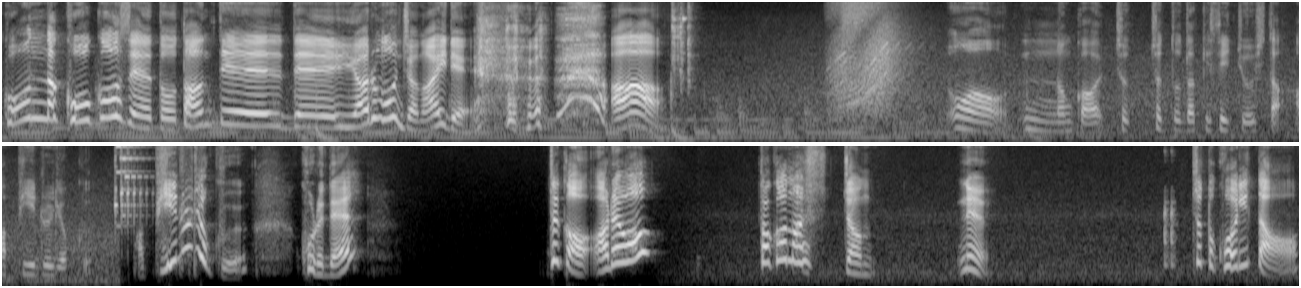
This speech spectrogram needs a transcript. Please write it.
こんな高校生と探偵でやるもんじゃないで。ああ。まあうんなんかちょちょっとだけ成長した。アピール力。アピール力？これで？てかあれは？高梨ちゃん。ねえちょっと懲りた？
